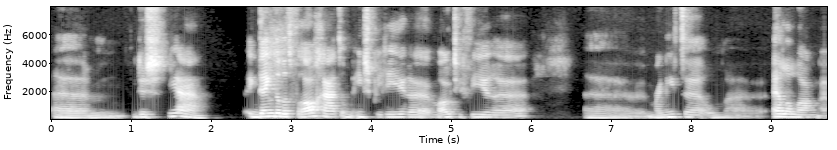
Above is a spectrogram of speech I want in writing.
Ehm, dus ja, ik denk dat het vooral gaat om inspireren, motiveren, eh, maar niet eh, om eh, ellenlang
